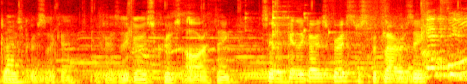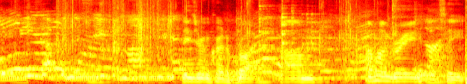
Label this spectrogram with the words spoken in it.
Ghost Chris, okay. Okay, so ghost Chris are a thing. So let's get the ghost Chris, just for clarity. Guess who picked these up in the supermarket? These are incredible. Right, um, I'm hungry. Let's eat.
